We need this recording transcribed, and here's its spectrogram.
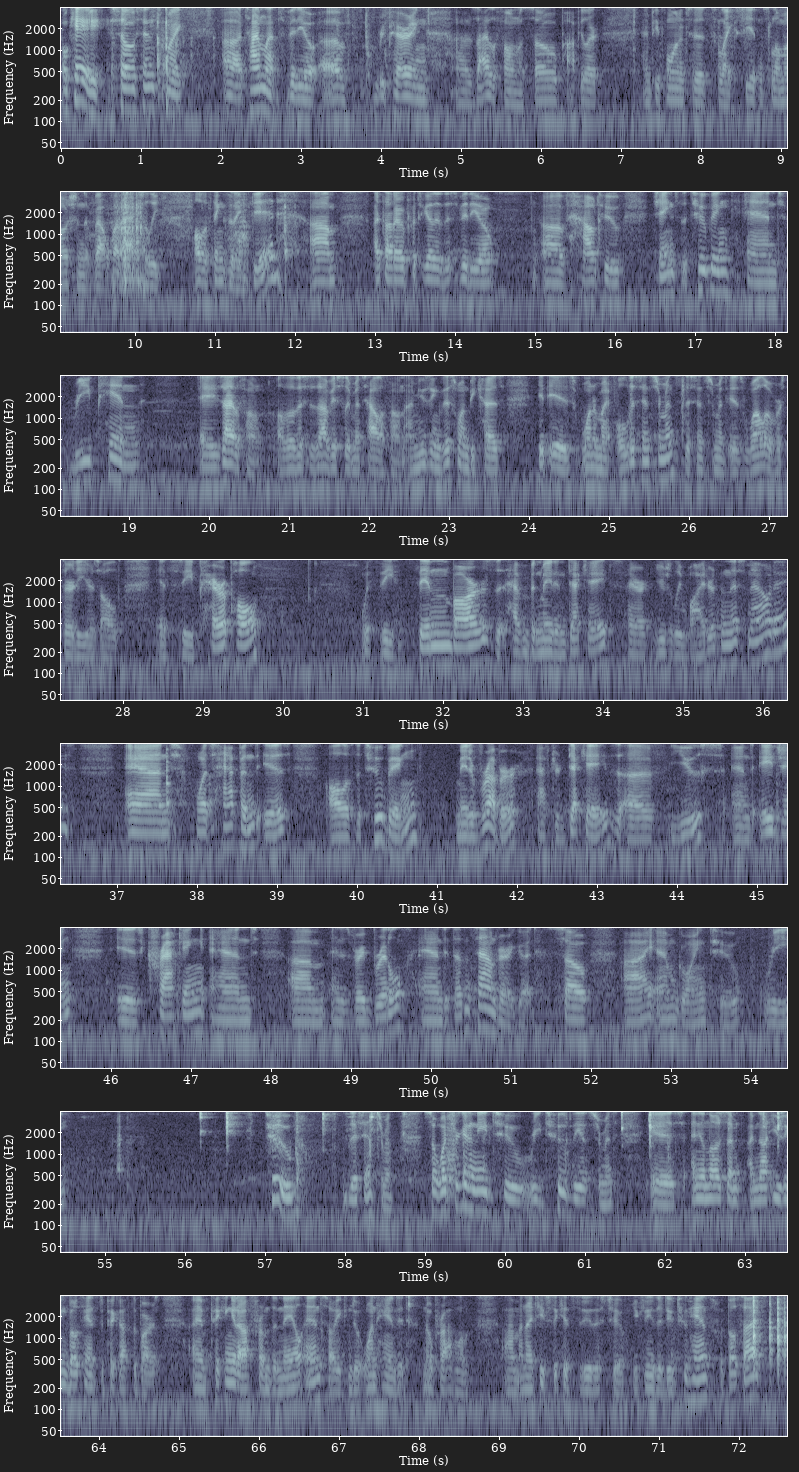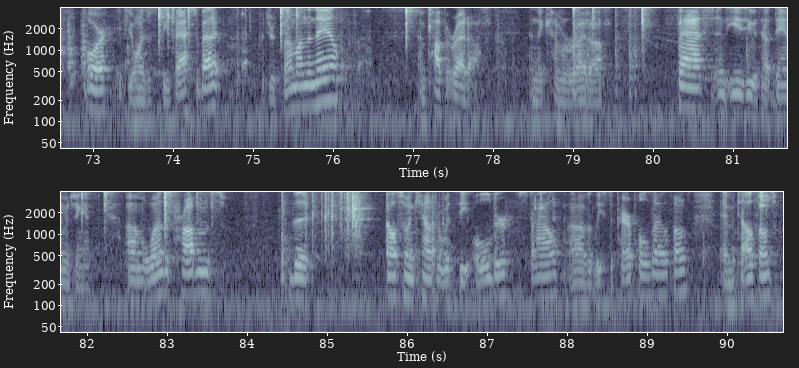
Okay, so since my uh, time-lapse video of repairing a xylophone was so popular and people wanted to, to like see it in slow motion about what I actually, all the things that I did, um, I thought I would put together this video of how to change the tubing and repin a xylophone, although this is obviously metallophone. I'm using this one because it is one of my oldest instruments. This instrument is well over 30 years old. It's the Peripole with the thin bars that haven't been made in decades. They're usually wider than this nowadays. And what's happened is all of the tubing made of rubber after decades of use and aging is cracking and um, and is very brittle and it doesn't sound very good. So I am going to re-tube this instrument. So what you're gonna need to retube the instrument is, and you'll notice I'm, I'm not using both hands to pick off the bars. I am picking it off from the nail end so you can do it one-handed, no problem. Um, and I teach the kids to do this too. You can either do two hands with both sides, or if you wanna just be fast about it, put your thumb on the nail and pop it right off. And they come right off fast and easy without damaging it. Um, one of the problems that also encounter with the older style of at least the peripole xylophones and metallophones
